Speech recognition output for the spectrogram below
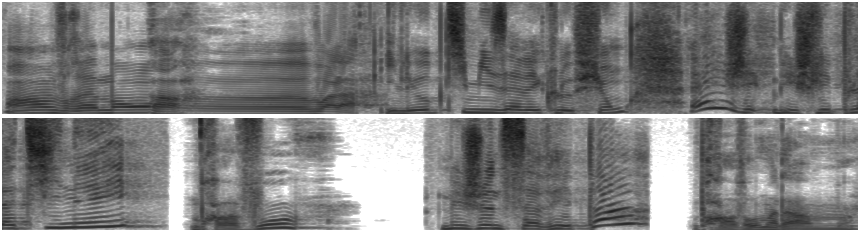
hein, vraiment. Ah. Euh, voilà, il est optimisé avec le fion. Eh, mais je l'ai platiné. Bravo. Mais je ne savais pas. Bravo, madame.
